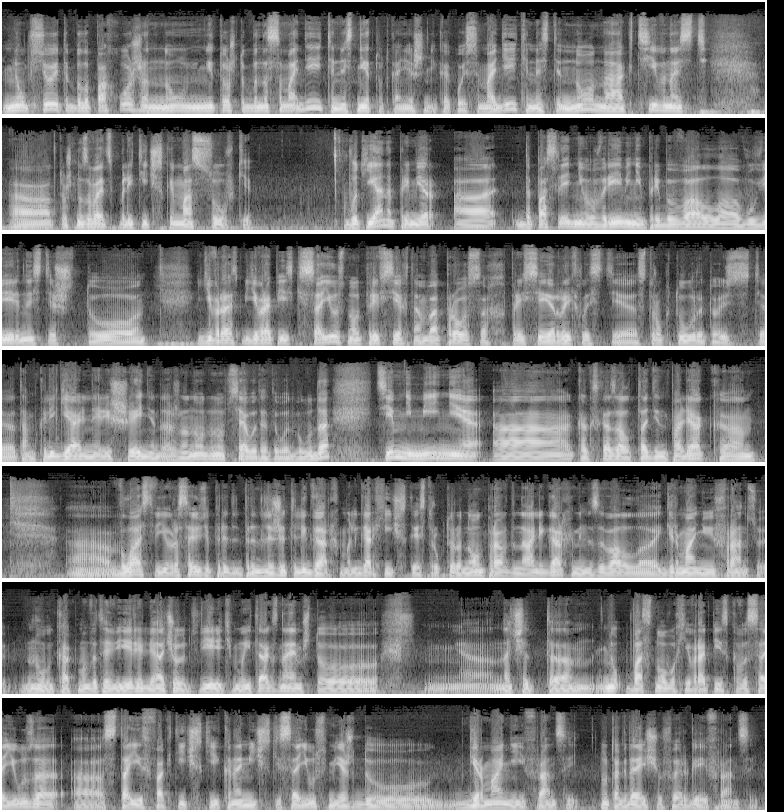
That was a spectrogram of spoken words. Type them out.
Ну, все это было похоже, ну, не то чтобы на самодеятельность, нет тут, конечно, никакой самодеятельности, но на активность а, то, что называется политической массовки. Вот я, например, а, до последнего времени пребывал а, в уверенности, что Евро, Европейский Союз, ну вот при всех там вопросах, при всей рыхлости структуры, то есть там коллегиальное решение должно, ну, ну вся вот эта вот блуда, тем не менее, как сказал один поляк, власть в Евросоюзе принадлежит олигархам, олигархическая структура. Но он, правда, олигархами называл а, Германию и Францию. Ну, как мы в это верили? А что тут верить? Мы и так знаем, что а, значит, ну, в основах Европейского Союза стоит фактически экономический союз между Германией и Францией. Ну, тогда еще ФРГ и Францией.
